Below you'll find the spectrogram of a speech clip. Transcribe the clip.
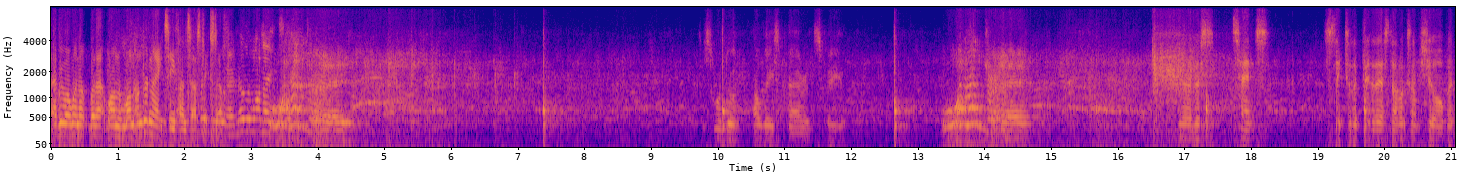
everyone went up with that one. 180. Fantastic stuff. Another 180. Just wonder how these parents feel. 100. Nervous, tense, stick to the pit of their stomachs, I'm sure, but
